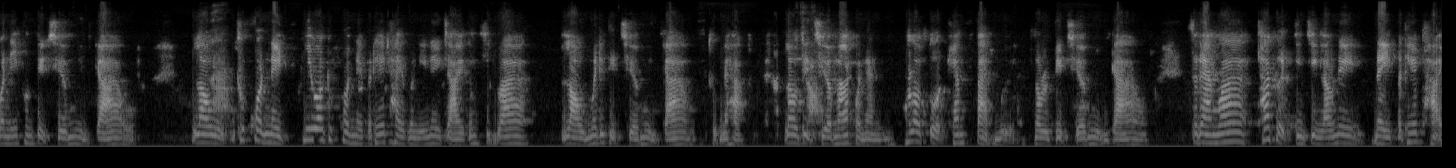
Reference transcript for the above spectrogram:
วันนี้คนติดเชื้อหมื่นเก้าเราทุกคนในพี่ว่าทุกคนในประเทศไทยวันนี้ในใจต้องคิดว่า เราไม่ได้ติดเชื้อหมื่นเก้าถูกไหมคะเราติดเชื้อมากกว่านั้นเพราะเราตรวจแค่แปดหมื่นเราติดเชื้อหมื่นเก้าแสดงว่าถ้าเกิดจริง ๆ แล้วในในประเทศไทย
